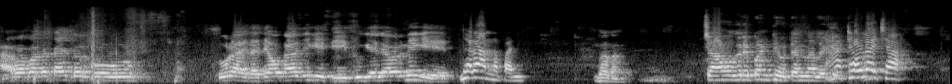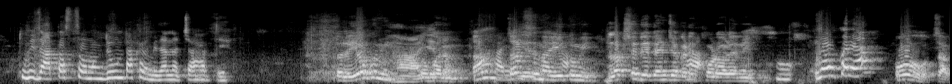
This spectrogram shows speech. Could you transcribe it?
हा बाबा आता काय करतो? तू राहिला तेव्हा काळजी घेते तू गेल्यावर नाही घेत. धरा अण्णा पाणी. बघा चहा वगैरे पण ठेव त्यांना हा लगेच ठेवलाय चहा. तुम्ही जात असतो मग देऊन टाका मी त्यांना चहा ते. चला येऊ का मी हा, ये. तोपर्यंत हा? हा, चल ये. सीमा ये तुम्ही लक्ष दे त्यांच्याकडे हा. थोड्या वेळाने. हो. लवकर या. हो हो चाल.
